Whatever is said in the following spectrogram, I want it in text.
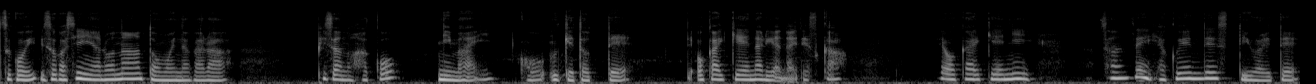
すごい忙しいんやろうなと思いながらピザの箱2枚こう受け取ってでお会計なるやないですか。でお会計に3100円ですって言われて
